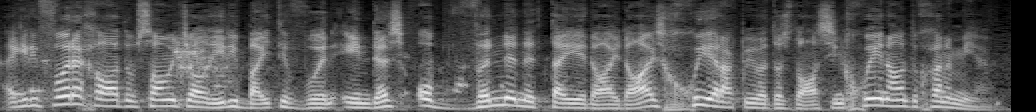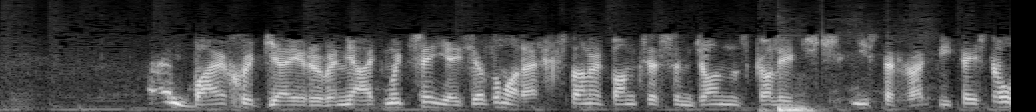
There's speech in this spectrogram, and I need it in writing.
ek het die voorreg gehad om saam met jou hierdie by te woon en dis opwindende tye daai. Daai is goeie rugby wat ons daar sien. Goeie naam toe gaan hom mee. Baie goed jy Ruben. Ja, ek moet sê jy's heeltemal reg gestaan met Banks St John's College Easter Rugby Festival.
